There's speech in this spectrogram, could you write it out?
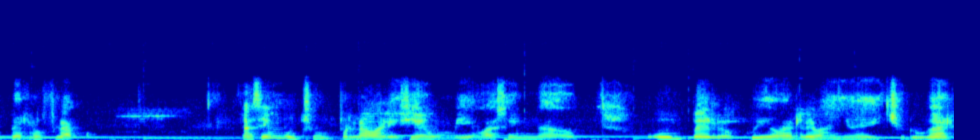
perro flaco. Hace mucho, por la avaricia de un viejo hacendado, un perro cuidaba el rebaño de dicho lugar,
